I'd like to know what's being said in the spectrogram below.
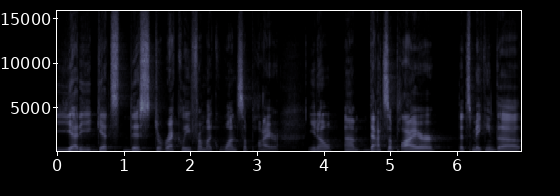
Yeti gets this directly from like one supplier. You know um, that supplier that's making the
